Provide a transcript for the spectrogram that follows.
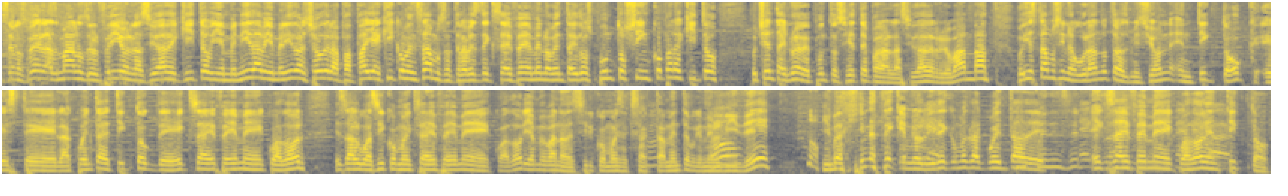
se nos ve las manos del frío en la ciudad de Quito. Bienvenida, bienvenido al show de la papaya. Aquí comenzamos a través de XFM 92.5 para Quito, 89.7 para la ciudad de Riobamba. Hoy estamos inaugurando transmisión en TikTok. Este, la cuenta de TikTok de XFM Ecuador es algo así como XFM Ecuador. Ya me van a decir cómo es exactamente porque me olvidé. Imagínate que me olvidé cómo es la cuenta de XFM Ecuador en TikTok.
